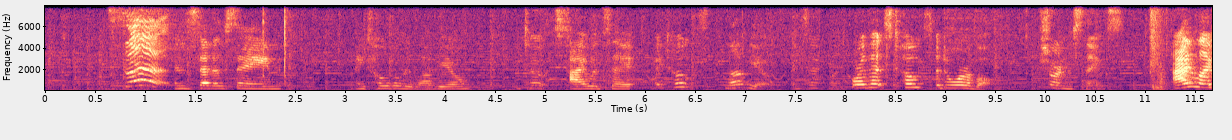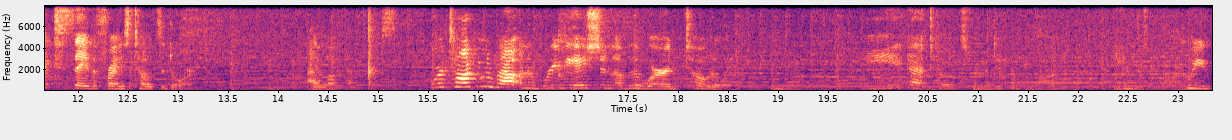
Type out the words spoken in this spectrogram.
instead of saying I totally love you, totes. I would say I totes love you. Exactly. Or that's totes adorable. Shortens things. I like to say the phrase totes adore. I love that phrase. We're talking about an abbreviation of the word totally. Mm-hmm. We got totes from a different blog, Andrew's Who blog. you,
